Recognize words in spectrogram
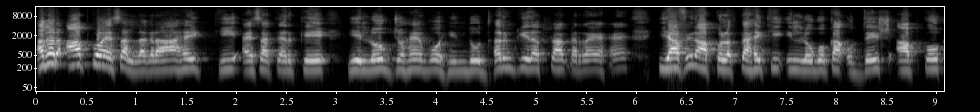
अगर आपको ऐसा लग रहा है कि ऐसा करके ये लोग जो हैं वो हिंदू धर्म की रक्षा कर रहे हैं, या फिर आपको लगता है कि इन लोगों का उद्देश्य आपको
